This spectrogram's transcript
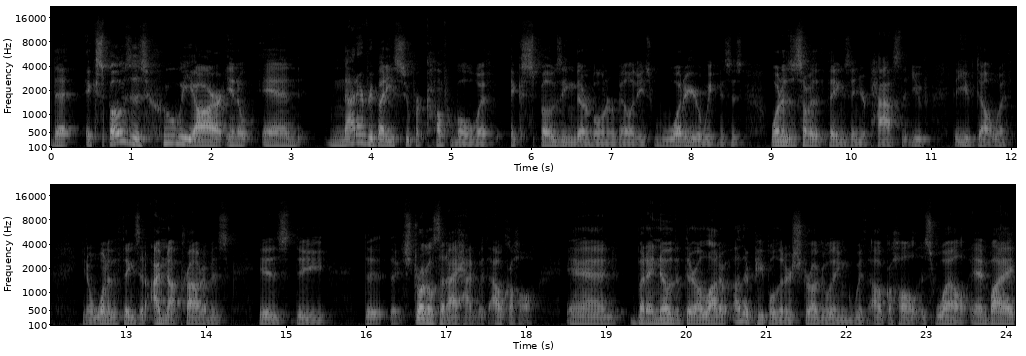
that exposes who we are in a, and not everybody's super comfortable with exposing their vulnerabilities. What are your weaknesses? What are some of the things in your past that you've that you've dealt with? You know, one of the things that I'm not proud of is is the, the, the struggles that I had with alcohol. And but I know that there are a lot of other people that are struggling with alcohol as well. And by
